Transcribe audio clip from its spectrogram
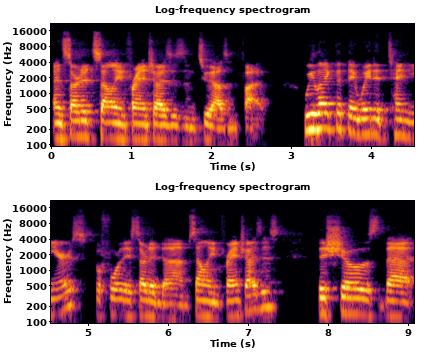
and started selling franchises in 2005. We like that they waited 10 years before they started um, selling franchises. This shows that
